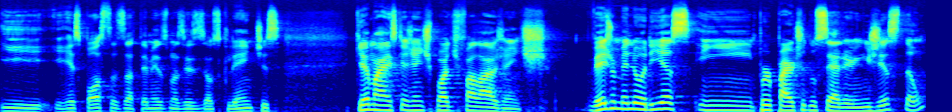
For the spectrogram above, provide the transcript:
e, e respostas até mesmo às vezes aos clientes. O que mais que a gente pode falar, gente? Vejo melhorias em, por parte do seller em gestão.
